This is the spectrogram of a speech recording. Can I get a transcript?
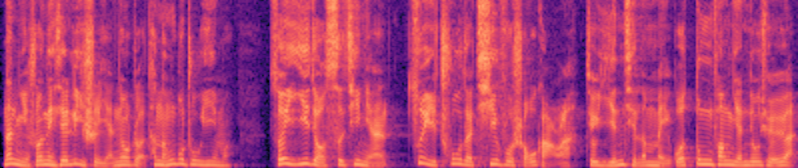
那你说那些历史研究者他能不注意吗？所以一九四七年最初的七幅手稿啊，就引起了美国东方研究学院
